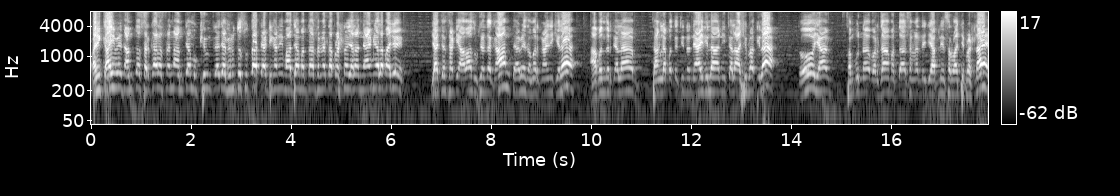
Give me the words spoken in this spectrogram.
आणि काही वेळेस आमचं सरकार असताना आमच्या मुख्यमंत्र्याच्या विरुद्ध सुद्धा त्या ठिकाणी माझ्या मतदारसंघाचा प्रश्न याला न्याय मिळाला पाहिजे. याच्यासाठी आवाज उठवण्याचं काम त्यावेळेस अमर केलं. आपण जर त्याला चांगल्या पद्धतीनं न्याय दिला आणि त्याला आशीर्वाद दिला तो या संपूर्ण वर्धा मतदारसंघातले जे आपले सर्वांचे प्रश्न आहे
